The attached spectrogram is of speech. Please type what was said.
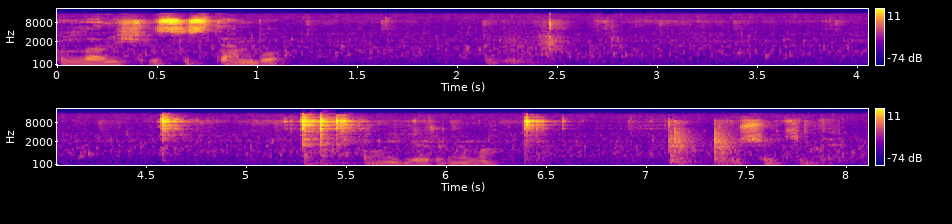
kullanışlı sistem bu. Görünümü bu şekilde.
